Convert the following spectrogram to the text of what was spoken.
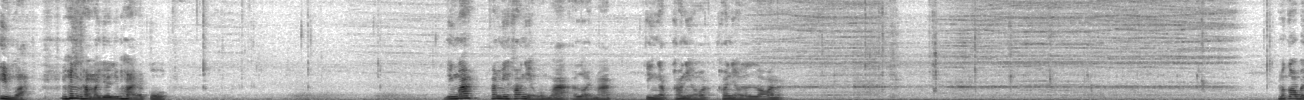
อิ่มว่ะแม่งทำมาเยอะยิ่งหายแล้วกูจริงปะถ้ามีข้าวเหนียวผมว่าอร่อยมาก จริงกับข้าวเหนียวอะข้าวเหนียวร้อนๆอะมันก็ไป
